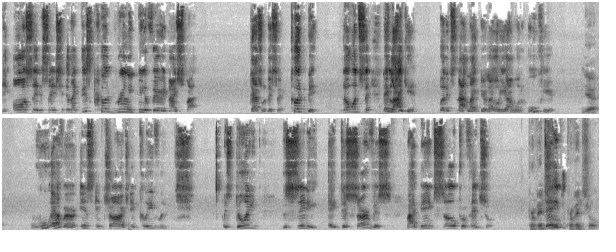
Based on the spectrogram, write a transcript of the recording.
they all say the same shit. They're like, "This could really be a very nice spot." That's what they say. Could be. No one said they like it, but it's not like they're like, "Oh yeah, I want to move here." Yeah. Whoever is in charge in Cleveland is doing the city a disservice by being so provincial. Provincial. They- provincial.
